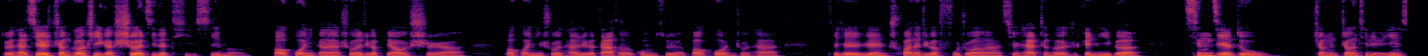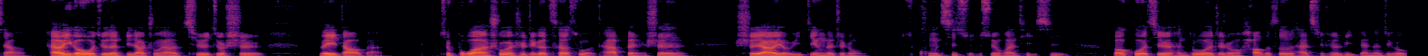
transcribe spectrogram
对，它其实整个是一个设计的体系嘛，包括你刚才说的这个标识啊。包括你说他这个打扫的工具，包括你说他这些人穿的这个服装啊，其实它整个是给你一个清洁度整整体的一个印象。还有一个我觉得比较重要的，其实就是味道吧。就不光说是这个厕所，它本身是要有一定的这种空气循循环体系，包括其实很多这种好的厕所，它其实里边的这个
